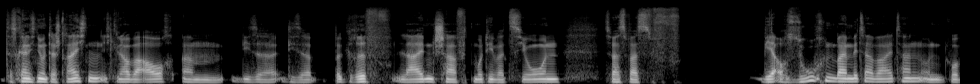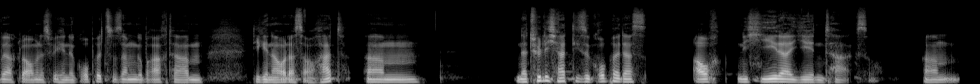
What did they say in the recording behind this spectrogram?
Das kann ich nur unterstreichen. Ich glaube auch, ähm, dieser, dieser Begriff Leidenschaft, Motivation ist was, was wir auch suchen bei Mitarbeitern und wo wir auch glauben, dass wir hier eine Gruppe zusammengebracht haben, die genau das auch hat. Ähm, natürlich hat diese Gruppe das auch nicht jeder jeden Tag so. Ähm,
